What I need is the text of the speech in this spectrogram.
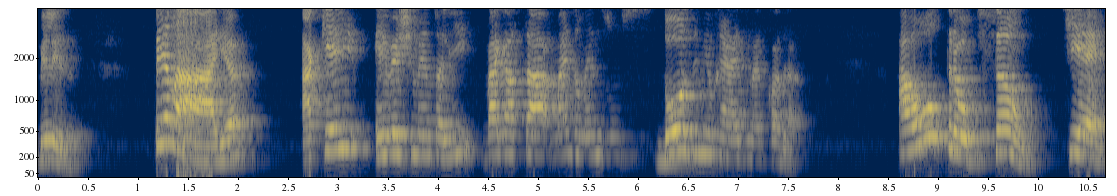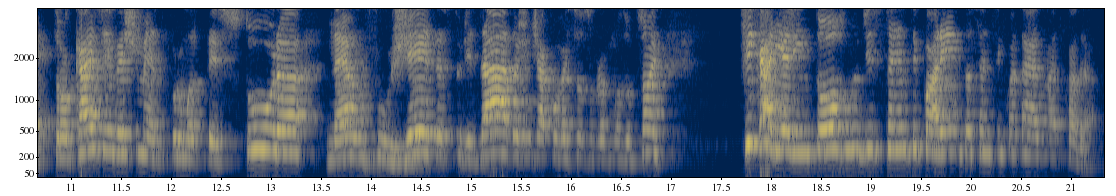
Beleza. Pela área, aquele revestimento ali vai gastar mais ou menos uns 12 mil reais o metro quadrado. A outra opção que é trocar esse revestimento por uma textura, né, um fugê texturizado, a gente já conversou sobre algumas opções, ficaria ali em torno de 140, 150 reais o metro quadrado.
